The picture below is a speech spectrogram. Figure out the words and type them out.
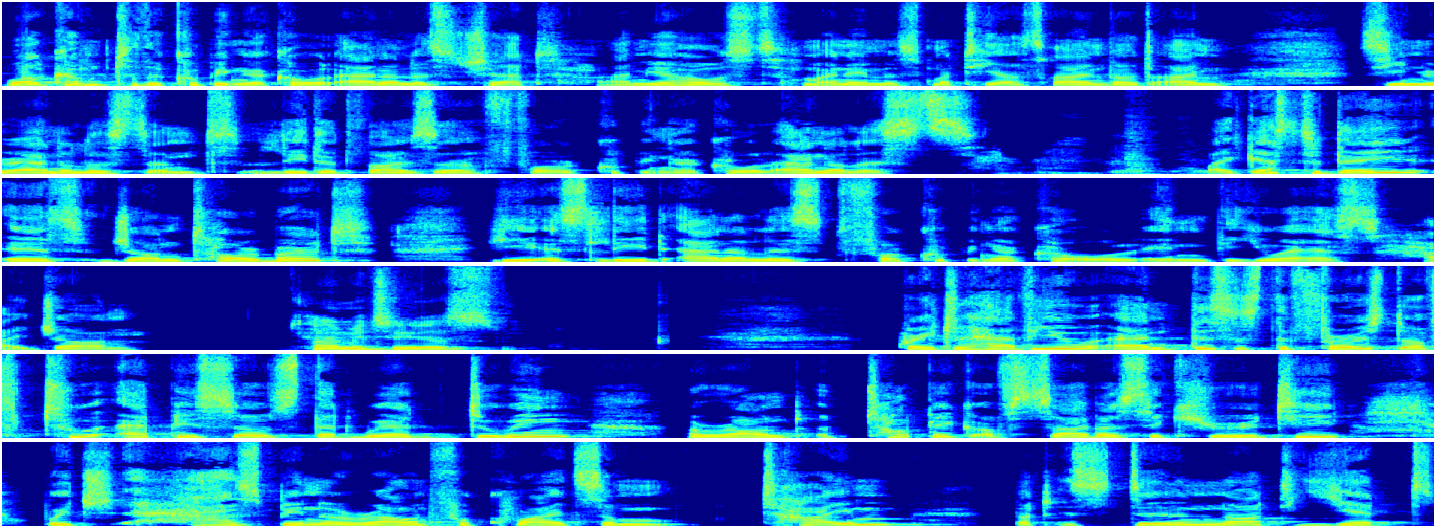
Welcome to the KuppingerCole Analyst Chat. I'm your host. My name is Matthias Reinwarth. I'm Senior Analyst and Lead Advisor for KuppingerCole Analysts. My guest today is John Tolbert. He is Lead Analyst for KuppingerCole in the US. Hi, John. Hi, Matthias. Great to have you. And this is the first of two episodes that we are doing around a topic of cybersecurity, which has been around for quite some time, but is still not yet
